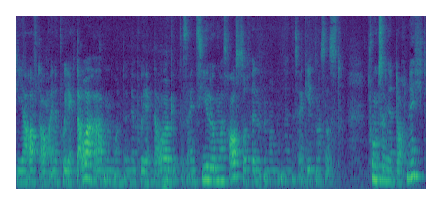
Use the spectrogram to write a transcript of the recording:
die ja oft auch eine Projektdauer haben und in der Projektdauer gibt es ein Ziel, irgendwas rauszufinden und wenn dann das Ergebnis ist, funktioniert doch nicht,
